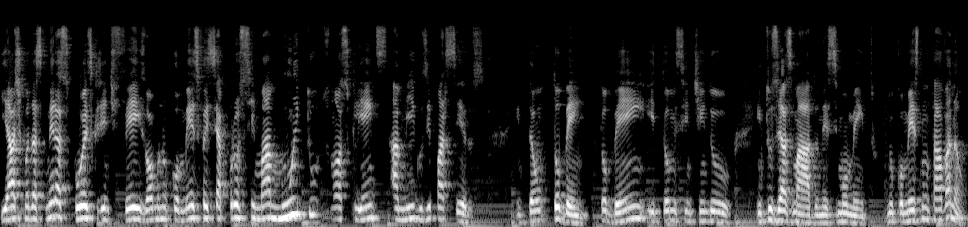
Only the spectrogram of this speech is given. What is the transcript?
e acho que uma das primeiras coisas que a gente fez logo no começo foi se aproximar muito dos nossos clientes, amigos e parceiros. Então, tô bem, tô bem e tô me sentindo entusiasmado nesse momento. No começo não tava, não.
